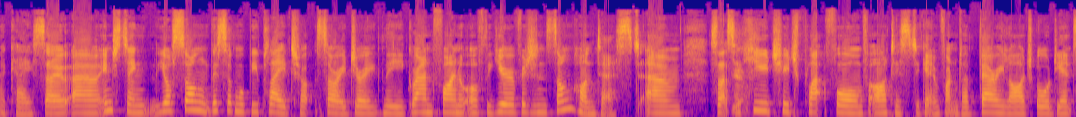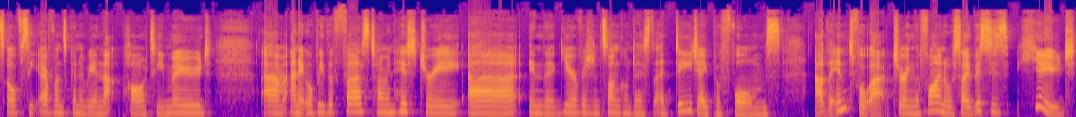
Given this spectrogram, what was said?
Okay, so uh, interesting. Your song, this song will be played, sorry, during the grand final of the Eurovision Song Contest. Um, so that's yes. a huge, huge platform for artists to get in front of a very large audience. Obviously, everyone's going to be in that party mood, um, and it will be the first time in history uh, in the Eurovision Song Contest that a DJ performs at the interval act during the final. So this is huge.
